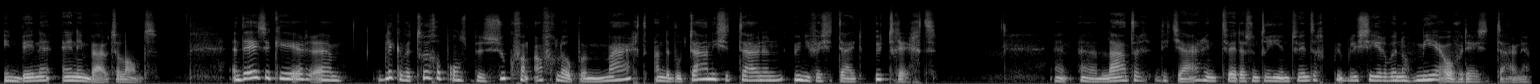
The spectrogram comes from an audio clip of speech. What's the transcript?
In binnen- en in buitenland. En deze keer blikken we terug op ons bezoek van afgelopen maart aan de Botanische Tuinen Universiteit Utrecht. En later dit jaar, in 2023, publiceren we nog meer over deze tuinen.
